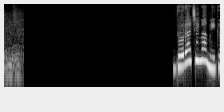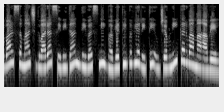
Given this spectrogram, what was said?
un lado? ધોરાજીમાં મેઘવાળ સમાજ દ્વારા સંવિધાન દિવસની ભવ્યતિભવ્ય રીતે ઉજવણી કરવામાં આવેલ.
